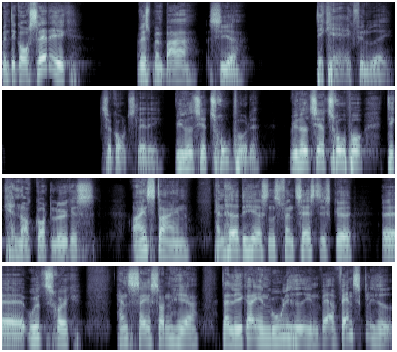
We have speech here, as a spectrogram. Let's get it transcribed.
men det går slet ikke, hvis man bare siger, det kan jeg ikke finde ud af. Så går det slet ikke. Vi er nødt til at tro på det. Vi er nødt til at tro på, det kan nok godt lykkes. Einstein, han havde det her sådan fantastiske øh, udtryk. Han sagde sådan her, der ligger en mulighed i enhver vanskelighed.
